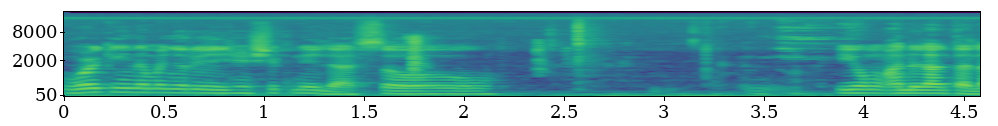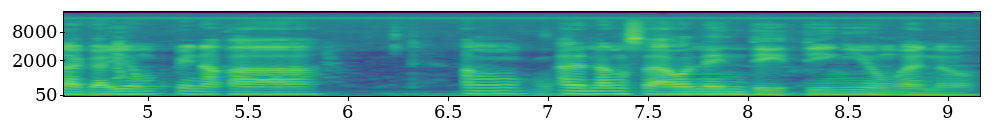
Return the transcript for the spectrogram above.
working naman yung relationship nila. So, yung ano lang talaga, yung pinaka, ang ano lang sa online dating, yung ano,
